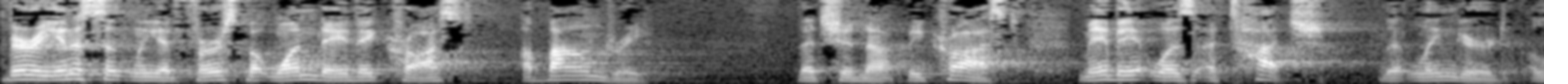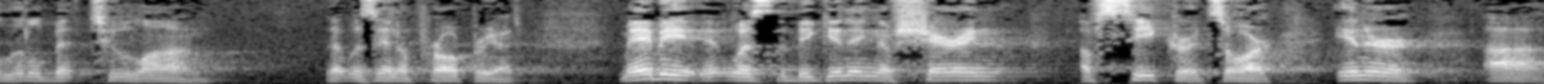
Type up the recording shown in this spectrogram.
Very innocently at first, but one day they crossed a boundary that should not be crossed. Maybe it was a touch that lingered a little bit too long, that was inappropriate. Maybe it was the beginning of sharing of secrets or inner uh,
